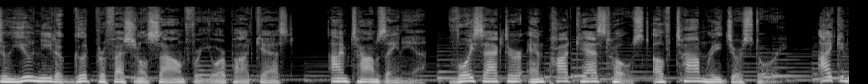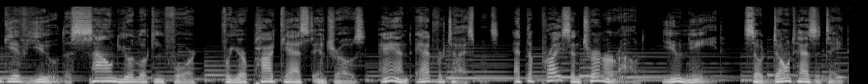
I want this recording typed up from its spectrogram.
Do you need a good professional sound for your podcast? I'm Tom Zania, voice actor and podcast host of Tom Reads Your Story. I can give you the sound you're looking for for your podcast intros and advertisements at the price and turnaround you need. So don't hesitate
